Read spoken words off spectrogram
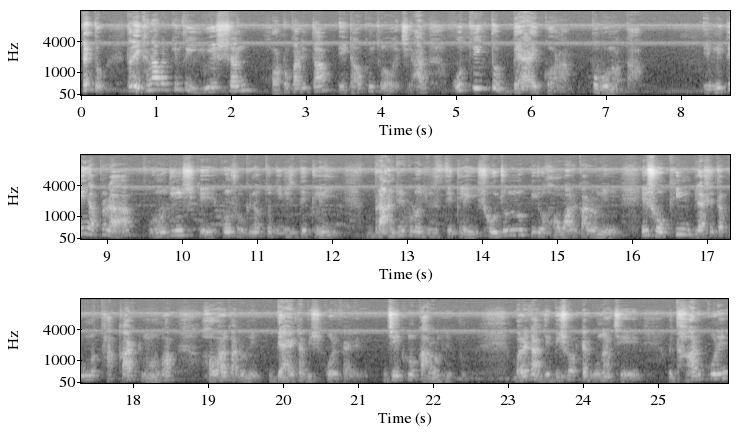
তাই তো? তাহলে এখানে আবার কিন্তু ইলুয়েশন হটকারিতা এটাও কিন্তু রয়েছে। আর অতিরিক্ত ব্যয় করা, প্রবণতা এমনিতেই আপনারা কোনো জিনিসকে, কোনো শৌখিনত্ব জিনিস দেখলেই, ব্র্যান্ডের কোনো জিনিস দেখলেই সৌজন্য প্রিয় হওয়ার কারণে, এই শৌখিন, বিলাসিতাপূর্ণ থাকার মনোভাব হওয়ার কারণে ব্যয়টা বেশি করে ফেলেন। যে কোনো কারণ হেতু। বলে না যে বিষয় একটা গুণ আছে, ধার করে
